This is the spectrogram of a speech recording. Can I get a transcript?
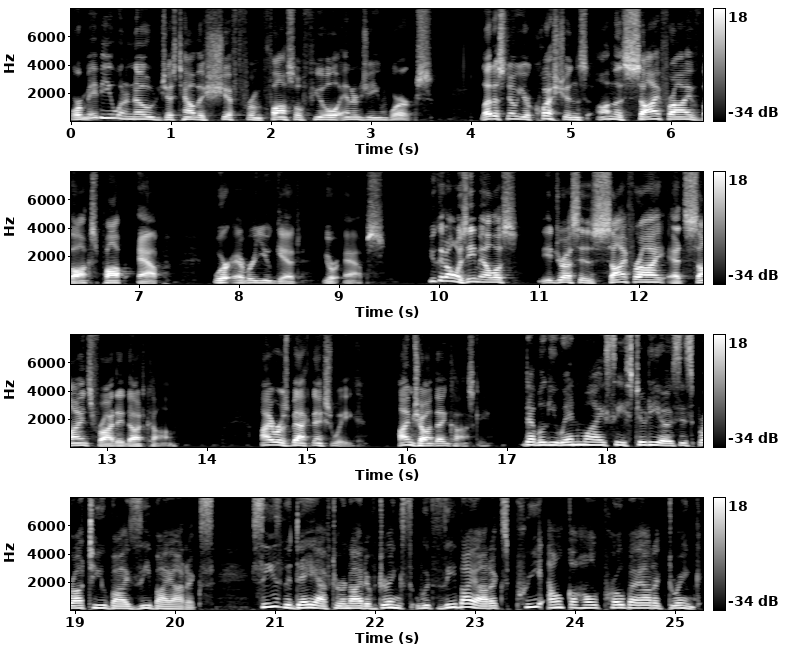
Or maybe you want to know just how the shift from fossil fuel energy works. Let us know your questions on the SciFri Vox Pop app wherever you get your apps. You can always email us. The address is scifri at sciencefriday.com. Ira's back next week. I'm John Dankosky. WNYC Studios is brought to you by ZBiotics. Seize the day after a night of drinks with ZBiotics pre-alcohol probiotic drink.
